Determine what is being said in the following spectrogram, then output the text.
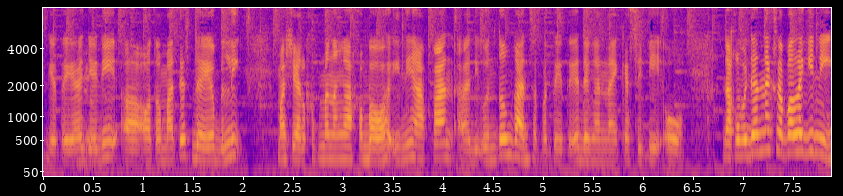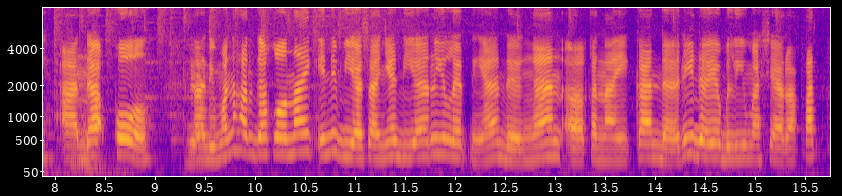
gitu ya. Iya. Jadi uh, otomatis daya beli masyarakat menengah ke bawah ini akan uh, diuntungkan seperti itu ya dengan naiknya CPO. Nah, kemudian next apa lagi nih? Ada coal. Iya. Nah, di mana harga coal naik ini biasanya dia relate nih ya dengan uh, kenaikan dari daya beli masyarakat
